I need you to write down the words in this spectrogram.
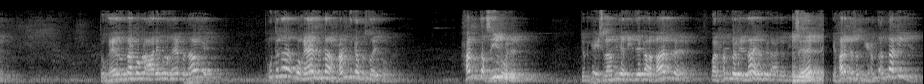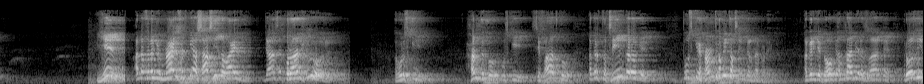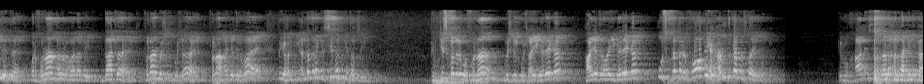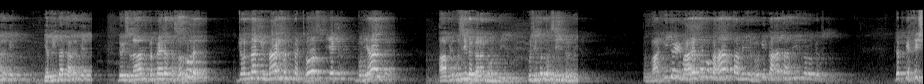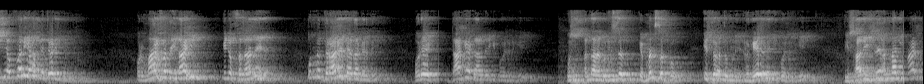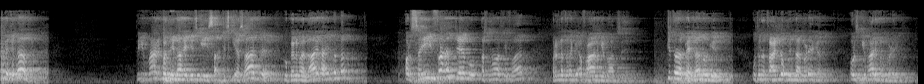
تو غیر اللہ کو اگر عالم الغیب بناؤ گے، تو اتنا وہ غیر اللہ حمد کا مستحق ہوگا ہم تقسیم ہو جائے۔ جبکہ اسلامی عقیدے کا آغاز جو ہے، وہ الحمد للہ رب العالمین سے ہے کہ ہر قسم کی حمد اللہ کے لیے۔ یہ اللہ تعالیٰ کی معرفت کے اساسی قواعد ہیں، جہاں سے قرآن شروع ہو رہے اگر اس کی حمد کو، اس کی صفات کو اگر تقسیم کرو گے تو اس کی حمد کو بھی تقسیم کرنا پڑے گا۔ اگر یہ کہو کہ اللہ بھی رزاق ہے، روزی دیتا ہے اور فلاں قبر والا بھی داتا ہے، فلاں مشکل کشا ہے، فلاں حاجت روا ہے، تو یہ اللہ تعالیٰ کی صفت کی تقسیم ہے۔ پھر جس قدر وہ فلاں مشکل کشائی کرے گا، حاجت روائی کرے گا، اس قدر وہ بھی حمد کا مستحق ہوگا۔ پھر وہ خالص اللہ اللہ کے لیے کہاں گئی یہ عقیدہ کہاں گیا؟ جو اسلام کا پہلا تصور ہے جو اللہ کی معرفت کا ٹھوس ایک بنیاد ہے، آپ نے اسی کا گلا گھونٹ دیا، اسی کو تقسیم کر دیا۔ تو باقی جو عمارت ہے، وہ کہاں تعمیر ہوگی؟ کہاں تعمیر کرو گے اس کو؟ جبکہ خشتی اول ہی آپ نے ٹیڑھی کر دی۔ اور معرفت الہی کے جو خزانے ہیں، ان میں دراریں پیدا کر دی اور ایک ڈاکے ڈالنے کی کوشش کی۔ اس اللہ رب العزت کے منصب کو اس طرح تم نے رگیدنے کی کوشش کی۔ تو یہ ساری چیزیں اللہ کی معرفت کے خلاف ہیں۔ تو یہ معرفت الہ ہے جس کی جس کی اساس جو ہے وہ کلمہ لا الہ الا اللہ۔ اور صحیح فہم جو ہے وہ اسماء صفات اور اللہ تعالیٰ کے افعال کے باب سے جتنا پہچانو گے، اتنا تعلق باللہ بڑھے گا اور اس کی معرفت بڑھے گی۔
